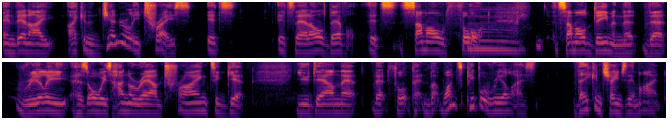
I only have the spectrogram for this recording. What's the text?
and then I I can generally trace it's it's that old devil. It's some old thought, mm. some old demon that that really has always hung around trying to get you down that that thought pattern. But once people realize they can change their mind,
